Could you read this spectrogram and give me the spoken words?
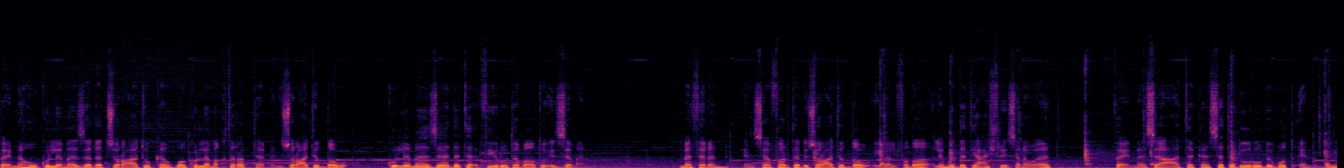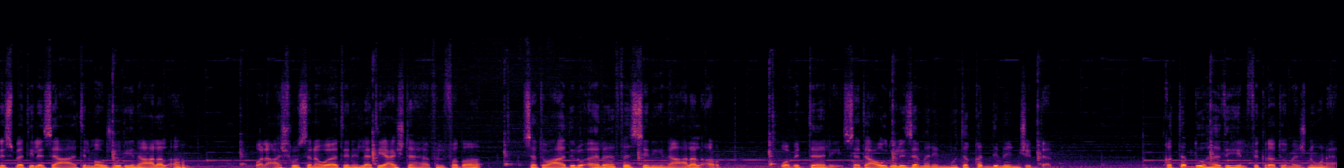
فإنه كلما زادت سرعتك وكلما اقتربت من سرعة الضوء كلما زاد تأثير تباطؤ الزمن. مثلا إن سافرت بسرعة الضوء إلى الفضاء لمدة عشر سنوات فإن ساعتك ستدور ببطء بالنسبة لساعات الموجودين على الأرض. والعشر سنوات التي عشتها في الفضاء ستعادل آلاف السنين على الأرض وبالتالي ستعود لزمن متقدم جدا. قد تبدو هذه الفكرة مجنونة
